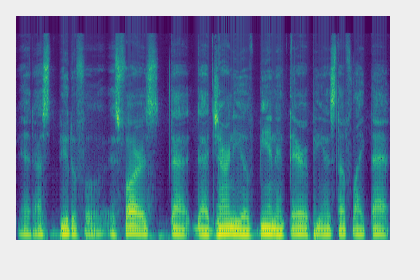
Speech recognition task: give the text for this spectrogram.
Yeah, that's beautiful. As far as that that journey of being in therapy and stuff like that,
